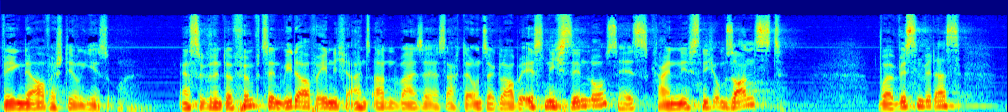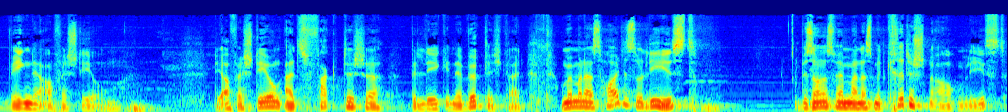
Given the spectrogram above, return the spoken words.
Wegen der Auferstehung Jesu. 1. Korinther 15 wieder auf ähnliche Art und Weise. Er sagt, unser Glaube ist nicht sinnlos, er ist, kein, ist nicht umsonst. Woher wissen wir das? Wegen der Auferstehung. Die Auferstehung als faktischer Beleg in der Wirklichkeit. Und wenn man das heute so liest, besonders wenn man das mit kritischen Augen liest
